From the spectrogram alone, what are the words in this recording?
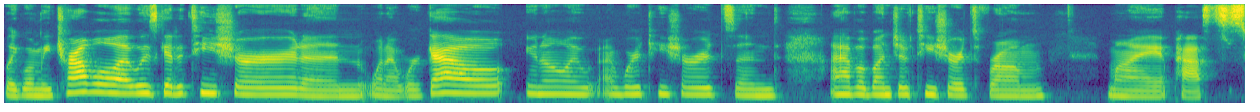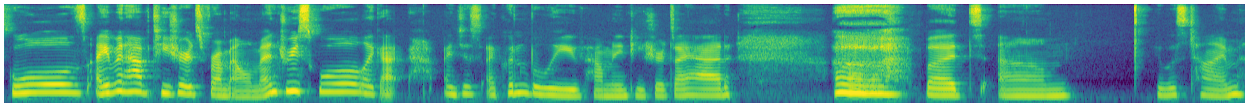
like when we travel, I always get a t shirt, and when I work out, you know, I, I wear t shirts, and I have a bunch of t shirts from my past schools. I even have t-shirts from elementary school. Like I I just I couldn't believe how many t-shirts I had. but um, it was time.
